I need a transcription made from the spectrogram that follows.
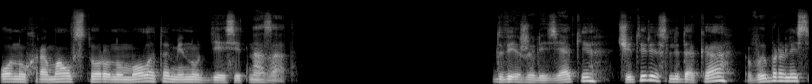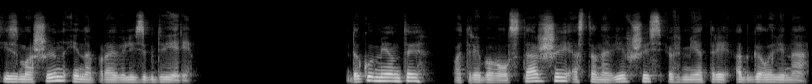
Он ухромал в сторону молота минут десять назад. Две железяки, четыре следака выбрались из машин и направились к двери. «Документы», – потребовал старший, остановившись в метре от Головина.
